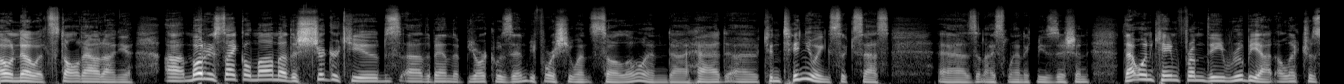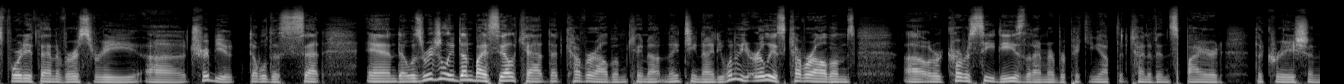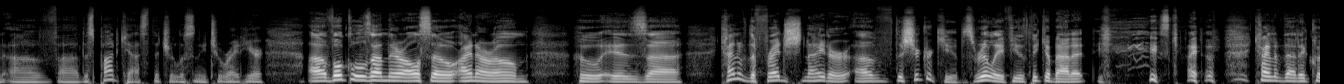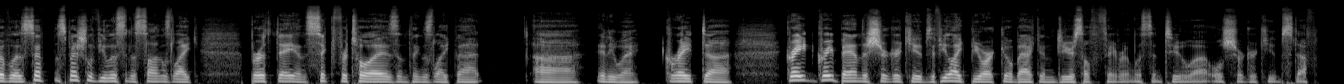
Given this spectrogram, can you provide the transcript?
Oh no, it stalled out on you. Uh, Motorcycle Mama, the Sugarcubes, uh, the band that Bjork was in before she went solo and uh, had continuing success as an Icelandic musician. That one came from the Rubaiyat, Elektra's 40th anniversary uh, tribute double disc set, and uh, was originally done by Sailcat. That cover album came out in 1990. One of the earliest cover albums uh, or cover CDs that I remember picking up that kind of inspired the creation of uh, this podcast that you're listening to right here. Uh, vocals on there also Einar Örn, who is uh, kind of the Fred Schneider of the Sugarcubes. Really, if you think about it, he's kind of kind of that equivalent, especially if you listen to songs like "Birthday" and "Sick for Toys" and things like that. Uh, anyway, great, uh, great, great band, the Sugarcubes. If you like Bjork, go back and do yourself a favor and listen to uh, old Sugarcube stuff.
